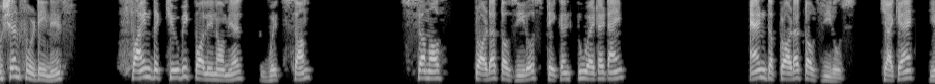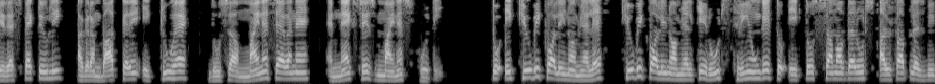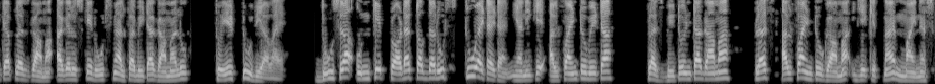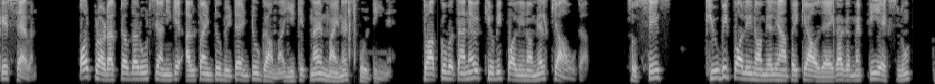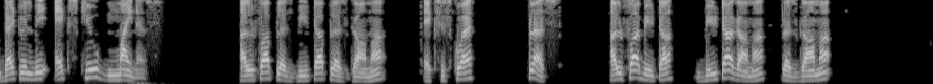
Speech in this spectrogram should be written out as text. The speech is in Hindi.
Question 14 is find the cubic polynomial with sum sum of product of zeros taken two at a time and the product of zeros क्या क्या है? ये रेस्पेक्टिवली अगर हम बात करें, एक टू है, दूसरा माइनस सेवन है and next is minus fourteen तो एक क्यूबिक पॉलिनोमियल है क्यूबिक पॉलिनोमियल के रूट्स थ्री होंगे तो एक तो sum of the roots alpha plus beta plus gamma अगर उसके रूट्स में अल्फ़ा बीटा गामा लू तो ये टू दिया हुआ है। दूसरा, उनके product of the roots two at a time यानी कि alpha into beta plus beta into gamma plus alpha into gamma ये कितना है? माइनस के सेवन और प्रोडक्ट ऑफ़ द रूट्स यानी कि alpha into beta into gamma ये कितना है? माइनस फोर्टीन है। तो आपको बताना है क्यूबिक पॉलिनोमियल क्या होगा। सो सिंस क्यूबिक पॉलिनोमियल यहाँ पर क्या हो जाएगा? अगर मैं पी एक्स लू that will be x cube minus alpha plus beta plus gamma x square plus alpha beta beta gamma plus gamma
